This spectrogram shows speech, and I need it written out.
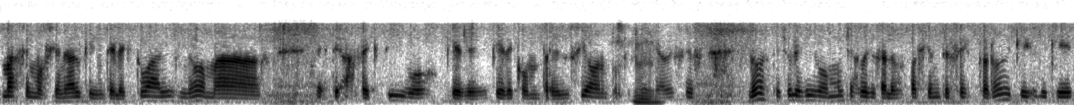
más emocional que intelectual, ¿no? Más este afectivo que de, que de comprensión, porque mm. a veces, ¿no? Este, yo les digo muchas veces a los pacientes esto, ¿no? De que, de que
